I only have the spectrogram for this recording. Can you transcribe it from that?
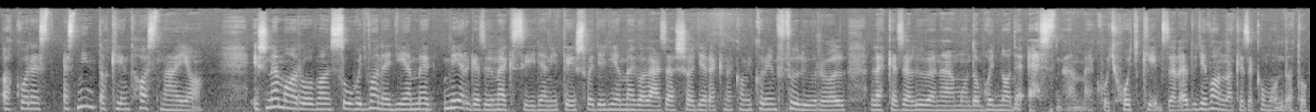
akkor ezt, ezt mintaként használja És nem arról van szó, hogy van egy ilyen meg, mérgező megszégyenítés, vagy egy ilyen megalázása a gyereknek, amikor én fölülről lekezelően elmondom, hogy na de ezt nem, meg hogy hogy képzeled. Ugye vannak ezek a mondatok.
